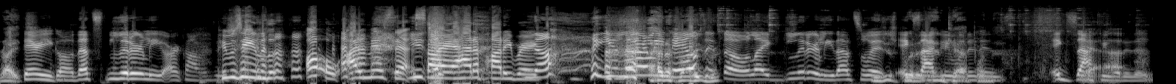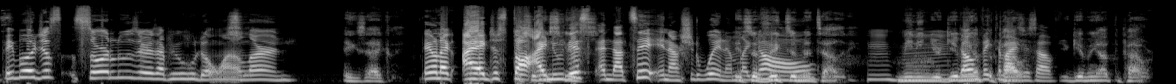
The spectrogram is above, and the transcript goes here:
Right. There you go. That's literally our conversation. People say, "Oh, I missed it. You Sorry, just- I had a potty break." No, you literally nailed it though. Like literally, that's what just put an exactly what it is. it. Exactly Yeah. what it is. People are just sore losers. Are people who don't want to learn. Exactly. They were like, "I just thought I knew this, and that's it, and I should win." I'm it's like, a "No." victim mentality, mm-hmm. meaning you're giving Don't up the victimize power. yourself. You're giving out the power.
